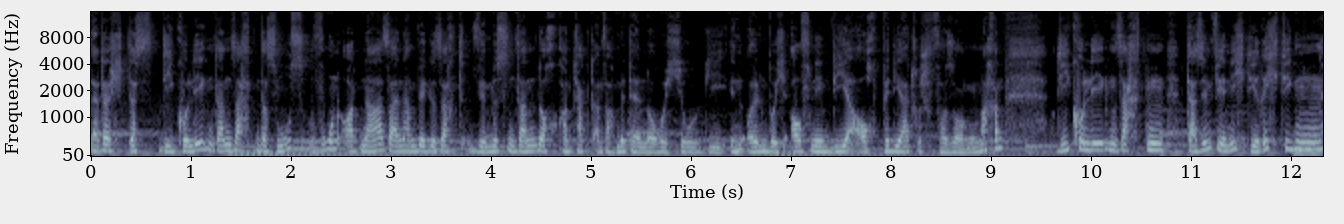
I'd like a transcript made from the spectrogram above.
Dadurch, dass die Kollegen dann sagten, das muss wohnortnah sein, haben wir gesagt, wir müssen dann doch Kontakt einfach mit der Neurochirurgie in Oldenburg aufnehmen, die ja auch pädiatrische Versorgung machen. Die Kollegen sagten, da sind wir nicht die Richtigen,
